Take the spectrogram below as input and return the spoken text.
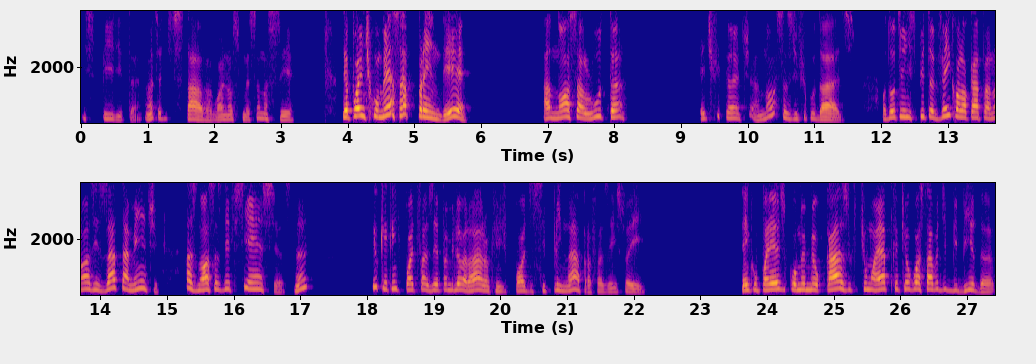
espírita. Antes a gente estava, agora nós começamos a ser. Depois a gente começa a aprender a nossa luta edificante, as nossas dificuldades. A doutrina espírita vem colocar para nós exatamente as nossas deficiências, né? E o que a gente pode fazer para melhorar, o que a gente pode disciplinar para fazer isso aí. Tem companheiros, como é meu caso, que tinha uma época que eu gostava de bebida.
